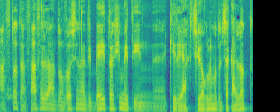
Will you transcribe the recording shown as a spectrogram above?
Αυτό ήταν, θα ήθελα να τον δώσει ένα debate όχι με την ε, κυρία Αξιόγλου, με τον Τσακαλώτο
